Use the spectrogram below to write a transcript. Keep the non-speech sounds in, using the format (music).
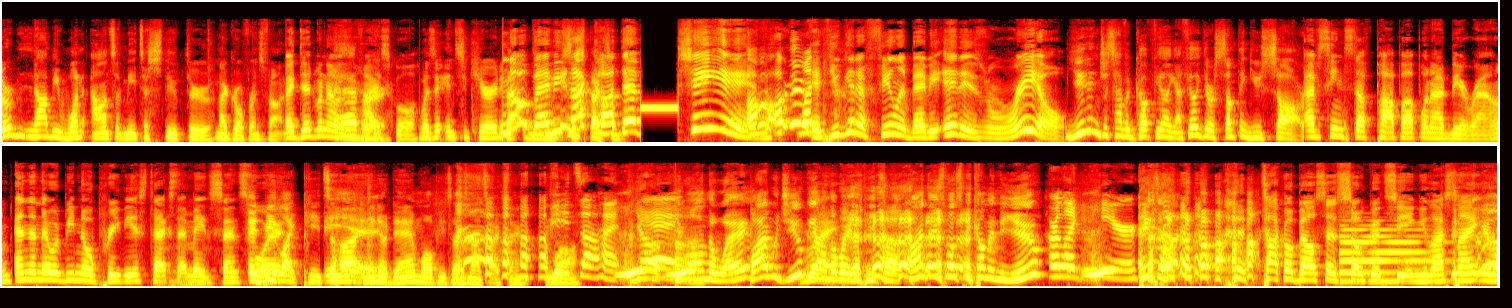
There would not be one ounce of me to snoop through my girlfriend's phone. I did when I was Ever. in high school. Was it insecurity? No, baby, you and I caught that (laughs) cheating. Oh, okay. What? If you get a feeling, baby, it is real. You didn't just have a gut feeling. I feel like there was something you saw. I've seen stuff pop up when I'd be around, and then there would be no previous text that made sense It'd be it. like Pizza Hut, and you know damn well Pizza Hut's not (laughs) texting. Pizza Hut. Yo, yeah. You on the way? Why would you be on the way to Pizza Hut? (laughs) Aren't they supposed to be coming to you? Or like here. Pizza Hut. Taco Bell says, "So good seeing you last night." You're like.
